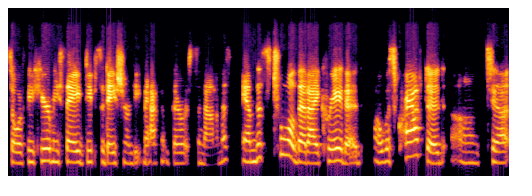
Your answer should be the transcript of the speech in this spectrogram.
So if you hear me say deep sedation or deep MAC, they're synonymous. And this tool that I created uh, was crafted uh, to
